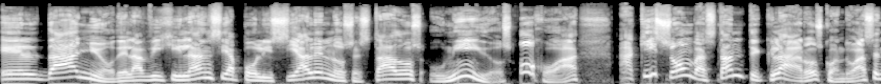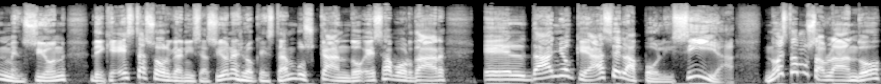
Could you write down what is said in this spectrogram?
el daño de la vigilancia policial en los Estados Unidos. Ojo, ¿ah? aquí son bastante claros cuando hacen mención de que organizaciones lo que están buscando es abordar el daño que hace la policía. No estamos hablando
